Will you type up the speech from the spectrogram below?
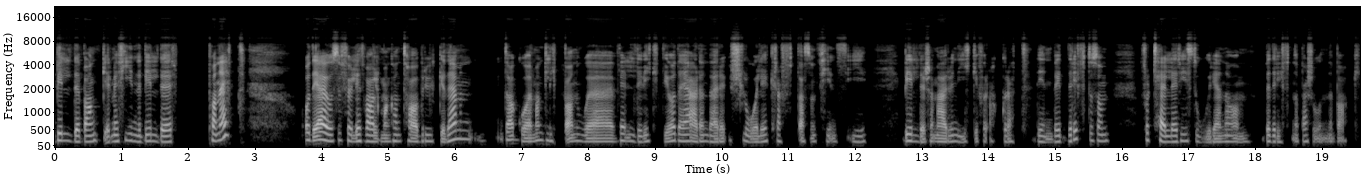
bildebanker med fine bilder på nett. Og det er jo selvfølgelig et valg man kan ta og bruke det, men da går man glipp av noe veldig viktig, og det er den der uslåelige krafta som fins i bilder som er unike for akkurat din bedrift, og som forteller historiene om bedriften og personene bak.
